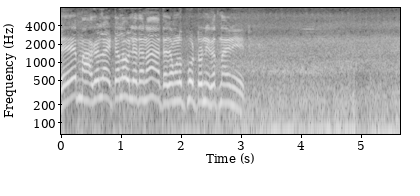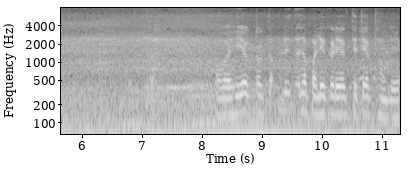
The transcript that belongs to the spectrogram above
ते मागं लाईट्या लावल्या त्या ना त्याच्यामुळे फोटो निघत नाही नीट. ही एक ट्रक थांबली त्याच्या पलीकडे एक तिथे एक थांबली.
